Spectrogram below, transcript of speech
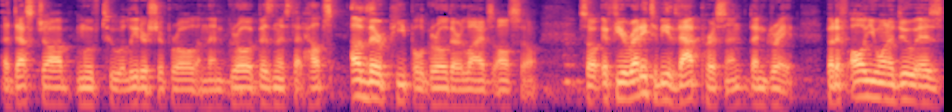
a desk job, move to a leadership role, and then grow a business that helps other people grow their lives also. So if you're ready to be that person, then great. But if all you want to do is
